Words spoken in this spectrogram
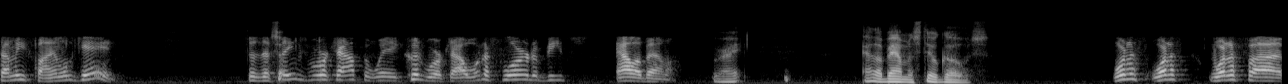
semifinal game. Because if so, things work out the way it could work out, what if Florida beats Alabama? Right. Alabama still goes. What if what if what if uh,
